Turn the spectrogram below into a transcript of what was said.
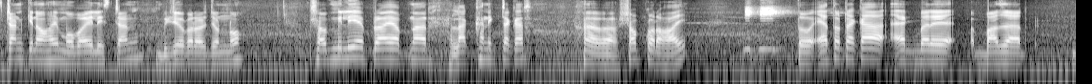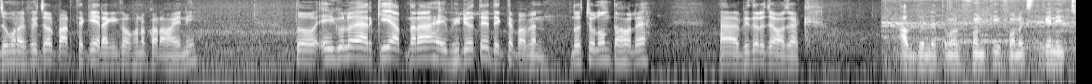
স্ট্যান্ড কেনা হয়, মোবাইল স্ট্যান্ড, ভিডিও করার জন্য। সব মিলিয়ে প্রায় আপনার লাখখানিক টাকার সব করা হয়। তো এত টাকা একবারে বাজার যমুনা ফিউচার পার্ক থেকে এর আগে কখনো করা হয়নি। তো এইগুলো আর কি আপনারা এই ভিডিওতে দেখতে পাবেন। তো চলুন তাহলে ভিতরে যাওয়া যাক। আবদুল্লাহ তোমার ফোন কি ফোনেক্স থেকে নিচ্ছ?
